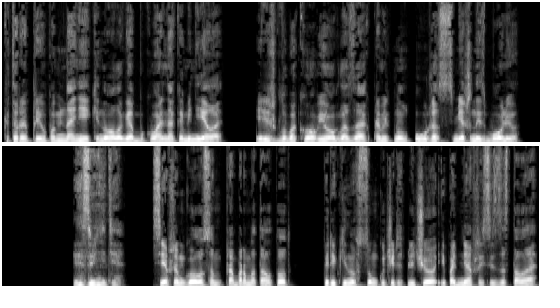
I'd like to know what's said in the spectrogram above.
которое при упоминании кинолога буквально окаменело, и лишь глубоко в его глазах промелькнул ужас, смешанный с болью. «Извините», — севшим голосом пробормотал тот, перекинув сумку через плечо и поднявшись из-за стола.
